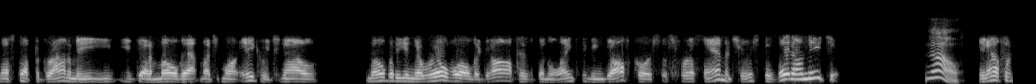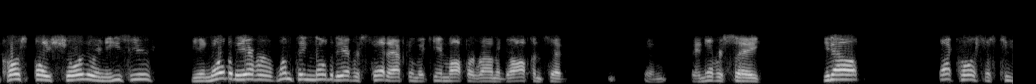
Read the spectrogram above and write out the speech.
messed up agronomy, you, you've got to mow that much more acreage. Now, nobody in the real world of golf has been lengthening golf courses for us amateurs because they don't need to. No. You know, if a course plays shorter and easier, you know, nobody ever, one thing nobody ever said after they came off a round of golf and said, and they never say, you know, that course was too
